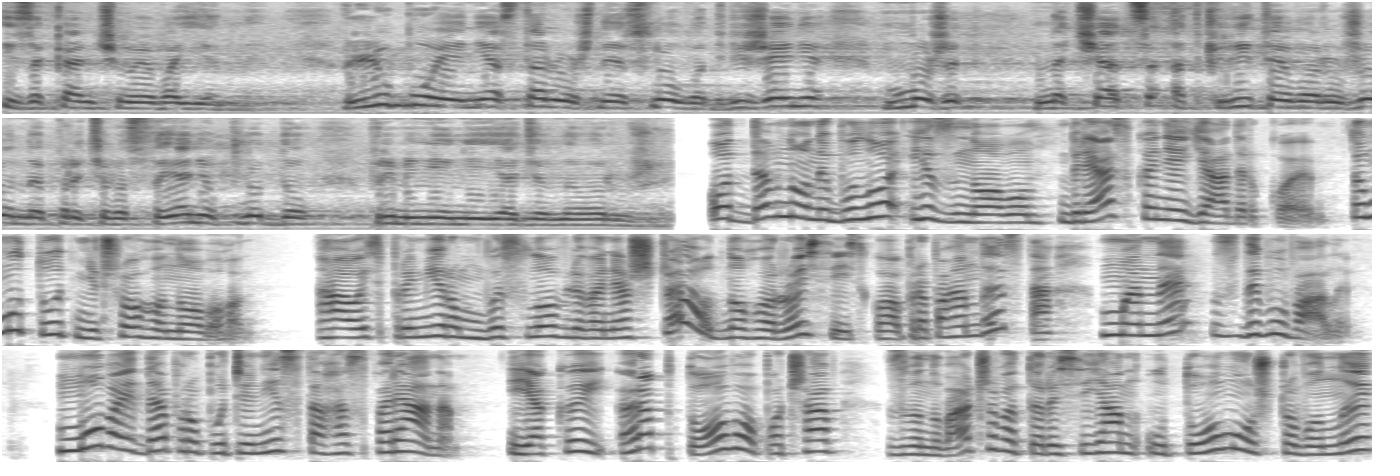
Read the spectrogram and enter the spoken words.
и заканчивая военной. Любое неосторожное слово, движение может начаться открытое вооруженное противостояние вплоть до применения ядерного оружия. От давно не було і знову брязкання ядеркою, тому тут нічого нового. А ось, приміром, висловлювання ще одного російського пропагандиста мене здивували. Мова йде про путініста Гаспаряна, який раптово почав звинувачувати росіян у тому, що вони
